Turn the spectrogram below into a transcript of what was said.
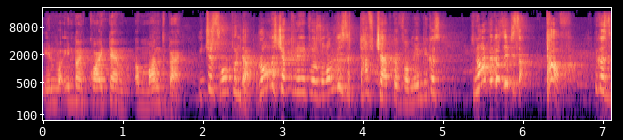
in my, in my quiet time a month back. It just opened up. Romans chapter 8 was always a tough chapter for me because, it's not because it is tough, because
